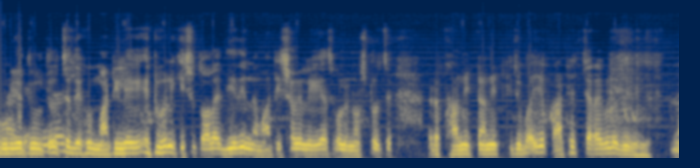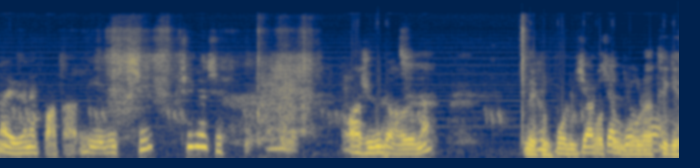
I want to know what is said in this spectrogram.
কুড়িয়ে তুলতে হচ্ছে। দেখুন মাটি লেগে একটুখানি কিছু তলায় দিয়ে দিন না মাটির সঙ্গে লেগে গেছে বলে নষ্ট হচ্ছে। একটা থানিট টানিট কিছু বা এই যে কাঠের চারাগুলো দিয়ে দিন। না এখানে পাতা দিয়ে দিচ্ছি ঠিক আছে। অসুবিধা হবে না। দেখুন কত গোড়া থেকে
